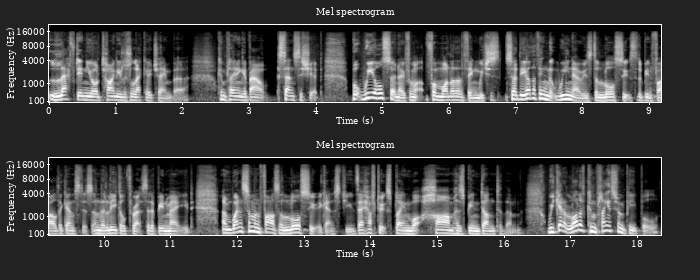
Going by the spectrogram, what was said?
left in your tiny little echo chamber complaining about censorship. But we also know from from one other thing, which is so the other thing that we know is the lawsuits that have been filed against us and the legal threats that have been made. And when someone files a lawsuit against you, they have to explain what harm has been done to them. We get a lot of complaints from people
